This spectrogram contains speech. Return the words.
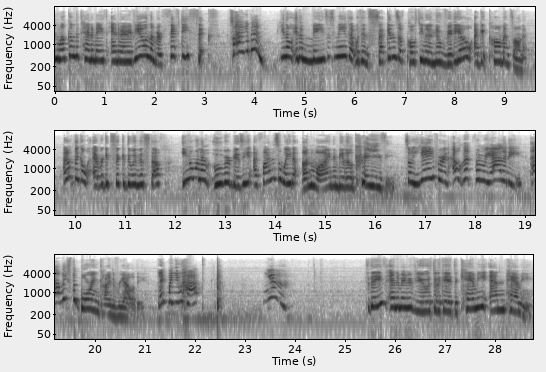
and welcome to Tanime's anime review number 56. So how you been? You know, it amazes me that within seconds of posting a new video, I get comments on it. I don't think I'll ever get sick of doing this stuff. Even when I'm uber busy, I find this a way to unwind and be a little crazy. So yay for an outlet from reality! At least the boring kind of reality. Like my new hat! Yeah! Today's anime review is dedicated to Cami and Pammy.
